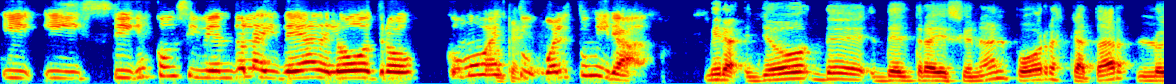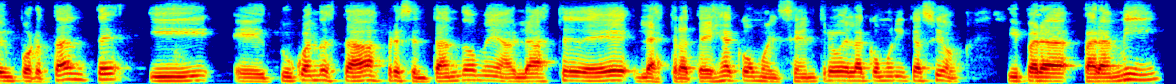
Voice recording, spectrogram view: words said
y, y sigues concibiendo la idea del otro? ¿Cómo ves tú? ¿Cuál es tu mirada? Mira, yo del tradicional puedo rescatar lo importante y eh, tú cuando estabas presentándome hablaste de la estrategia como el centro de la comunicación y para, para mí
